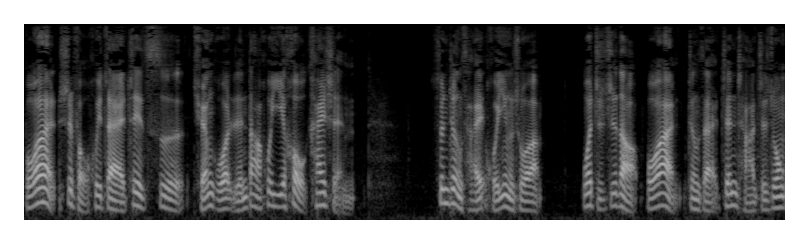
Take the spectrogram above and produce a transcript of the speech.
博案是否会在这次全国人大会议后开审？”孙正才回应说：“我只知道博案正在侦查之中。”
